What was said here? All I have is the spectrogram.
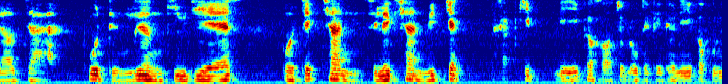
เราจะพูดถึงเรื่อง QGIS projection selection widget นะครับ คลิปนี้ก็ขอจบลงแต่เพียงเท่านี้ขอบคุณครับ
